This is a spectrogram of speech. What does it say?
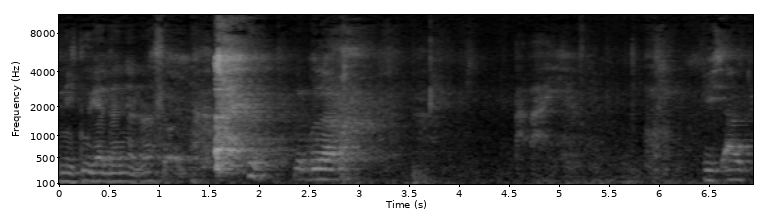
ni Kuya Daniel Rason. Nagula ako. Peace out.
